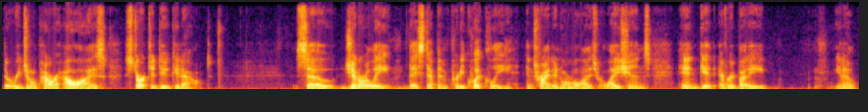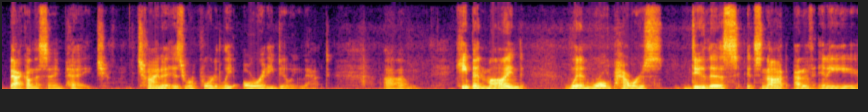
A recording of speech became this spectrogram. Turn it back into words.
their regional power allies, start to duke it out. So generally, they step in pretty quickly and try to normalize relations and get everybody, you know, back on the same page. China is reportedly already doing that. Um, keep in mind, when world powers do this, it's not out of any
